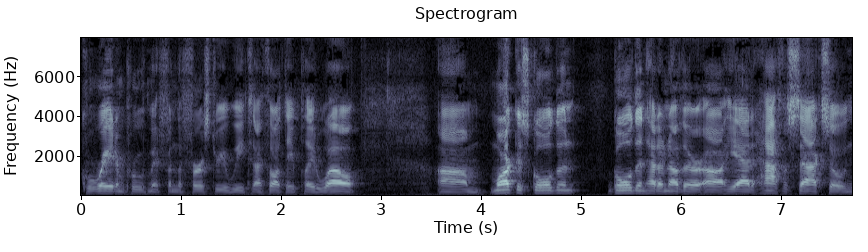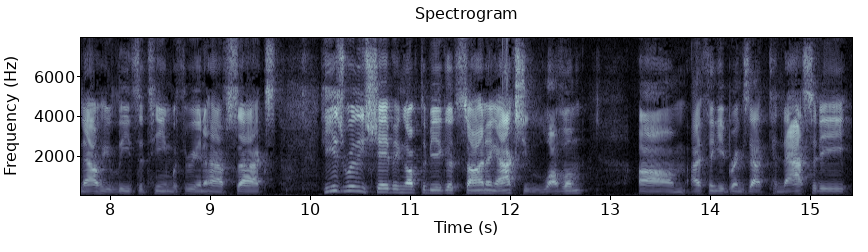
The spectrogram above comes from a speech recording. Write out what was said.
great improvement from the first three weeks. I thought they played well. Um, Marcus Golden Golden had another. Uh, he had half a sack, so now he leads the team with three and a half sacks. He's really shaping up to be a good signing. I actually love him. Um, I think he brings that tenacity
